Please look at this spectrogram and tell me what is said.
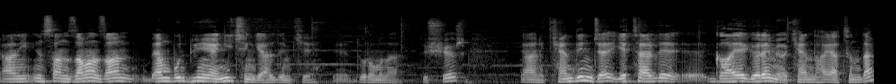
Yani insan zaman zaman ben bu dünyaya niçin geldim ki e, durumuna düşüyor. Yani kendince yeterli e, gaye göremiyor kendi hayatında.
